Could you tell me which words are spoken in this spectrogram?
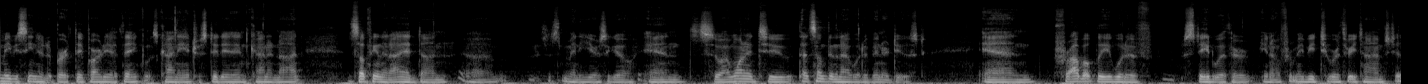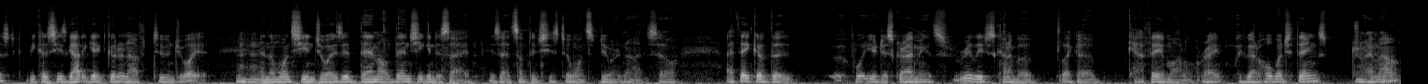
maybe seen at a birthday party. I think was kind of interested in, kind of not. It's something that I had done um, just many years ago, and so I wanted to. That's something that I would have introduced, and probably would have stayed with her, you know, for maybe two or three times, just because she's got to get good enough to enjoy it. And then once she enjoys it, then then she can decide is that something she still wants to do or not. So, I think of the of what you're describing. It's really just kind of a like a cafe model, right? We've got a whole bunch of things. Try them out.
